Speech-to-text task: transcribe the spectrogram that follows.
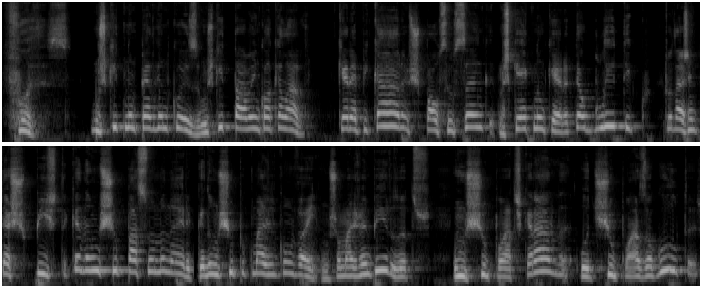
Foda-se. O mosquito não pede grande coisa. O mosquito está bem em qualquer lado. Quer é picar, chupar o seu sangue, mas quem é que não quer? Até o político. Toda a gente é chupista. Cada um chupa à sua maneira. Cada um chupa o que mais lhe convém. Uns são mais vampiros, outros Uns chupam à descarada, outros chupam às ocultas,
